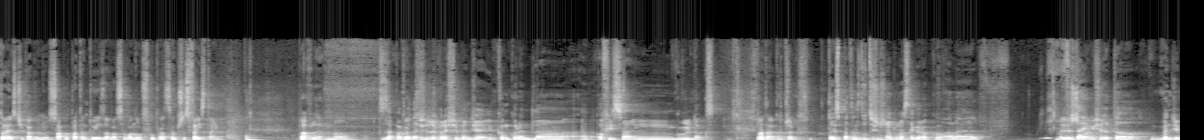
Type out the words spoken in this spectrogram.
to jest ciekawy news. Apple patentuje zaawansowaną współpracę przez FaceTime. Pawle. No, zapowiada się, że wreszcie będzie konkurent dla Office'a i Google Docs. No tak, znaczy, tak. To jest patent z 2012 roku, ale Wydaje mi się, że to będzie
